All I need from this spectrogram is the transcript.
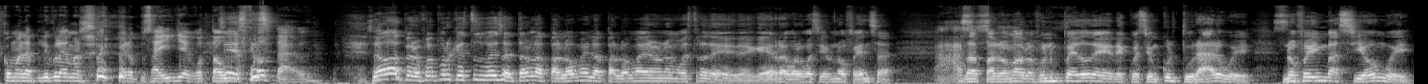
como en la película de Mars Attack, pero pues ahí llegó toda Sí, una flota. No, pero fue porque estos güeyes saltaron la paloma y la paloma era una muestra de, de guerra o algo así, era una ofensa. Ah, la sí, paloma fue un pedo de, de cuestión cultural, güey. No fue invasión, güey.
